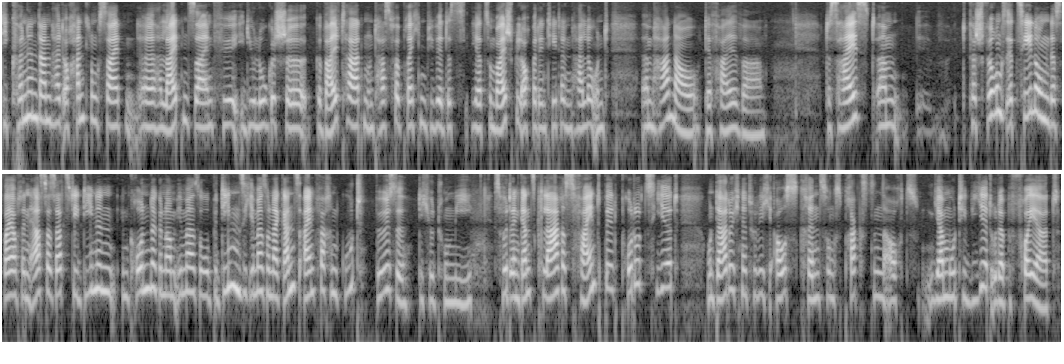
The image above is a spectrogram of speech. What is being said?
die können dann halt auch handlungsleitend äh, sein für ideologische Gewalttaten und Hassverbrechen, wie wir das ja zum Beispiel auch bei den Tätern in Halle und ähm, Hanau der Fall war. Das heißt, ähm, Verschwörungserzählungen, das war ja auch dein erster Satz, die dienen im Grunde genommen immer so, bedienen sich immer so einer ganz einfachen Gut-Böse-Dichotomie. Es wird ein ganz klares Feindbild produziert und dadurch natürlich Ausgrenzungspraxen auch ja, motiviert oder befeuert.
